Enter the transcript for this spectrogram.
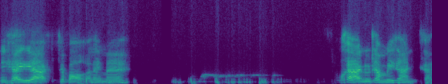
มีใครอยากจะบอกอะไรไหมครูขาหนูทำไม่ทันค่ะ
